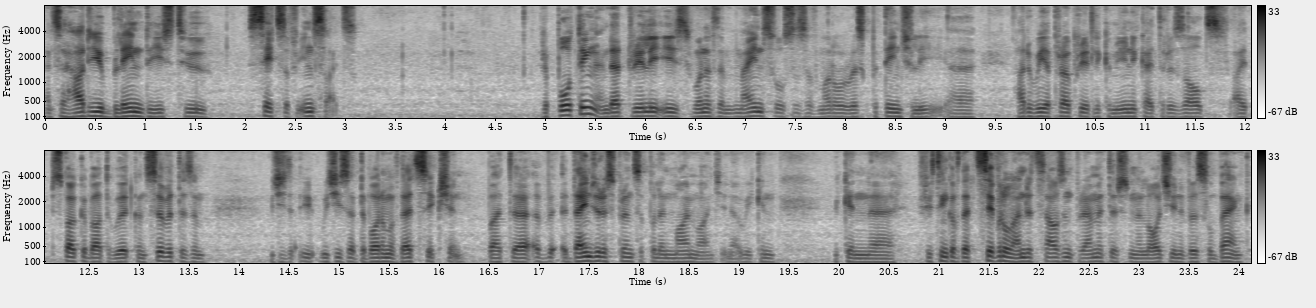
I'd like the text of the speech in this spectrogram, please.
And so, how do you blend these two sets of insights? Reporting, and that really is one of the main sources of model risk potentially. Uh, how do we appropriately communicate the results? I spoke about the word conservatism, which is which is at the bottom of that section, but uh, a, a, dangerous principle in my mind. You know, we can we can uh, if you think of that several hundred thousand parameters in a large universal bank.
